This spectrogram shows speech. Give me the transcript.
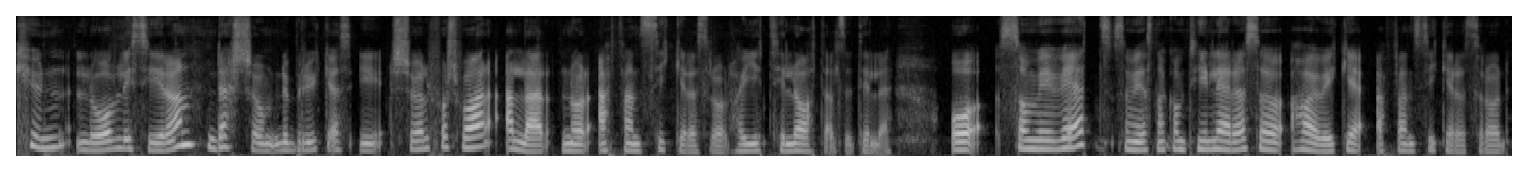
kun lovlig, sier han, dersom det brukes i selvforsvar eller når FNs sikkerhetsråd har gitt tillatelse til det. Og som vi vet, som vi har snakka om tidligere, så har jo ikke FNs sikkerhetsråd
